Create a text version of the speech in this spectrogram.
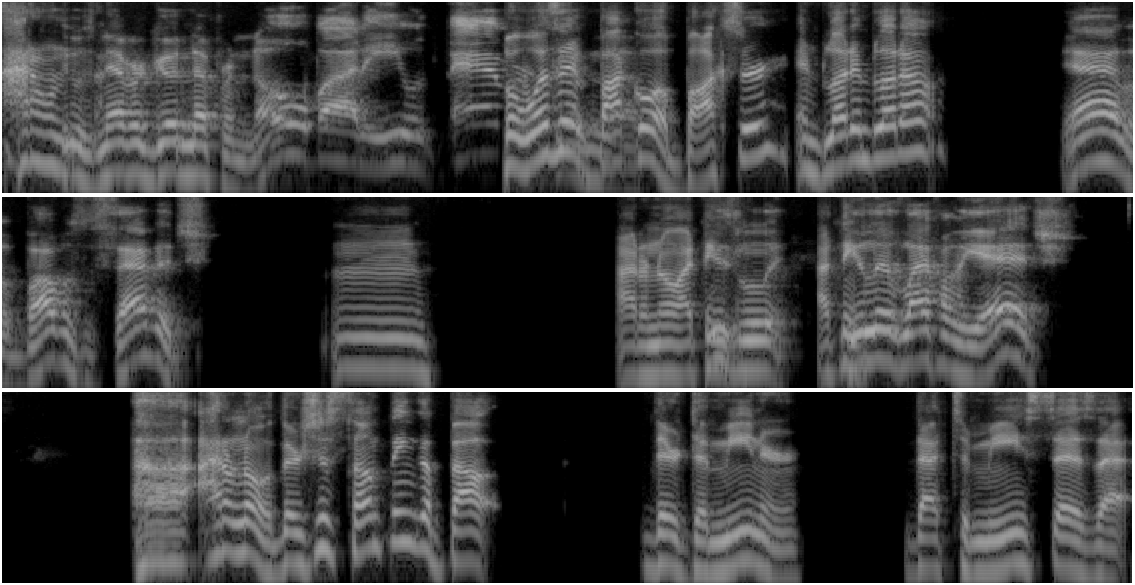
I don't. He was never good enough for nobody. He was never. but wasn't enough. Baco a boxer in Blood and Blood Out? Yeah, but Bob was a savage. Mm, I don't know. I think. He's I he lived life on the edge. Uh, I don't know. There's just something about their demeanor that to me says that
